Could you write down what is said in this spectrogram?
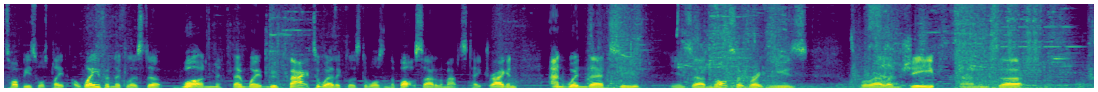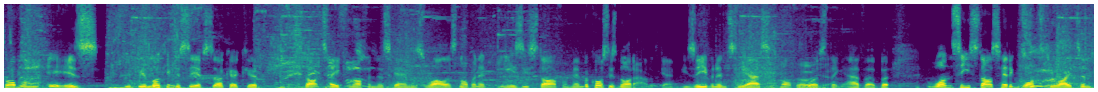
top was played away from the Kalista, won, then went moved back to where the Kalista was on the bot side of the map to take Dragon, and win there too, is uh, not so great news for LNG. And uh, problem is, you'd be looking to see if Zika could start taking off in this game as well. It's not been an easy start from him. Of course, he's not out of the game. He's even in CS. It's not the oh, worst yeah. thing ever. But once he starts hitting one to two items,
